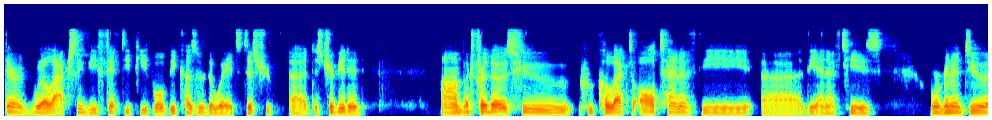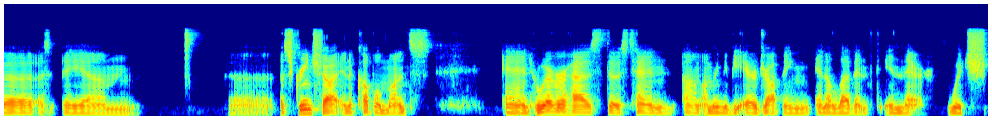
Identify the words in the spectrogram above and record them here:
there will actually be 50 people because of the way it's uh, distributed. Um, but for those who who collect all 10 of the uh, the NFTs, we're going to do a a, a, um, uh, a, screenshot in a couple months, and whoever has those ten, um, I'm going to be airdropping an eleventh in there, which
